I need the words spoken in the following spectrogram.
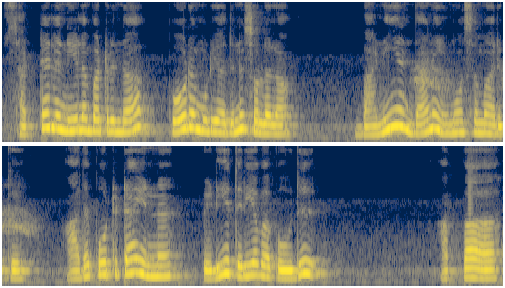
சட்டையில் நீளம் பட்டிருந்தா போட முடியாதுன்னு சொல்லலாம். பனியன் தானே மோசமாக இருக்குது அதை போட்டுட்டா என்ன? வெளியே தெரியவா போகுது? அப்பா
